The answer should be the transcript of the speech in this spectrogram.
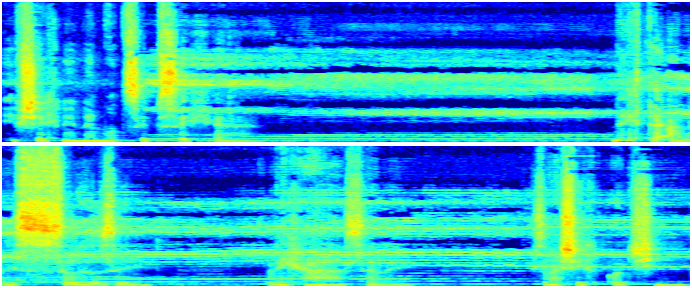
I všechny nemoci psyché. Nechte, aby slzy vycházely z vašich očí.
